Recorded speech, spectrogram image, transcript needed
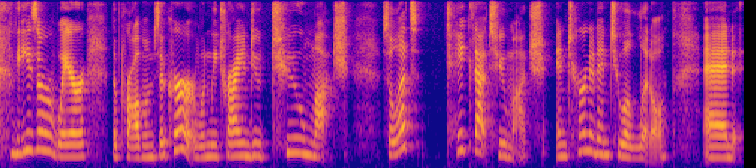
These are where the problems occur when we try and do too much. So let's take that too much and turn it into a little. And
